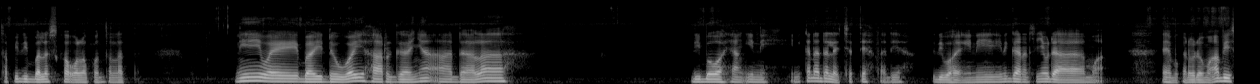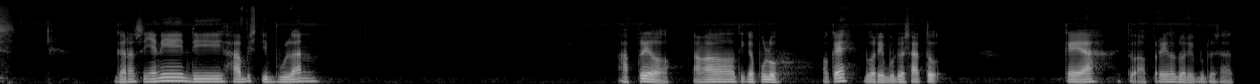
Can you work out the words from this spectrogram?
Tapi dibalas kok walaupun telat. Ini by the way harganya adalah di bawah yang ini. Ini kan ada lecet ya tadi ya. Di bawah yang ini ini garansinya udah mau eh bukan udah mau habis. Garansinya ini di habis di bulan April tanggal 30 oke? okay? 2021 oke ya itu April 2021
